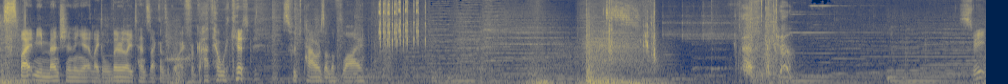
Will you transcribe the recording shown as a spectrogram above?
Despite me mentioning it like literally 10 seconds ago, I forgot that we could switch powers on the fly. Sweet.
